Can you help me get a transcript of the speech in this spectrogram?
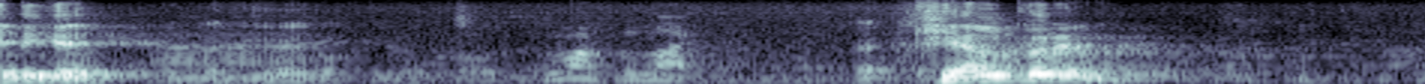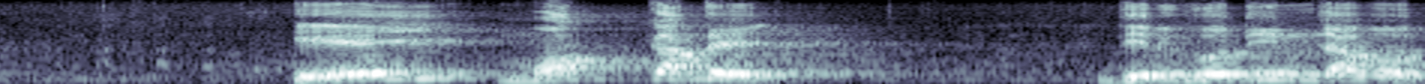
এদিকে। খেয়াল করেন এই মক্কাতে দীর্ঘদিন যাবত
